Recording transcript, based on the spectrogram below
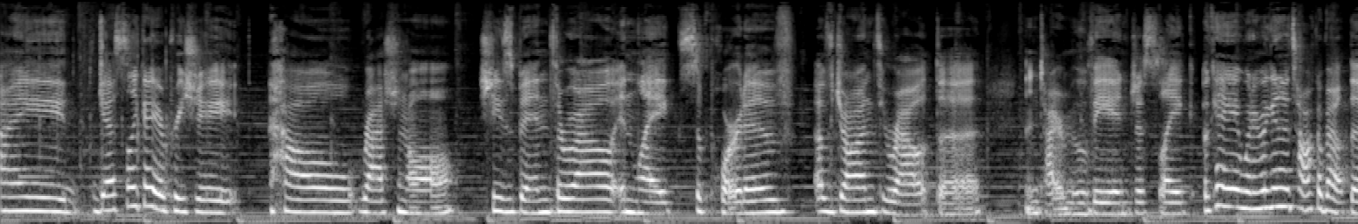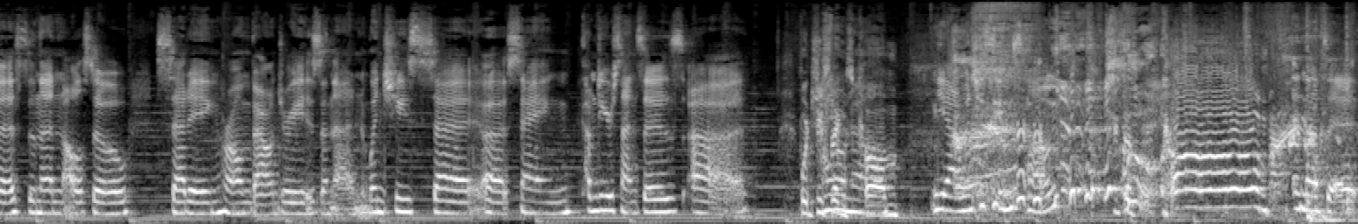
I guess like I appreciate how rational she's been throughout and like supportive of John throughout the entire movie and just like okay when are we going to talk about this? And then also setting her own boundaries. And then when she said uh saying come to your senses uh When she I sings "Come," yeah when she sings come. Come. and that's it.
